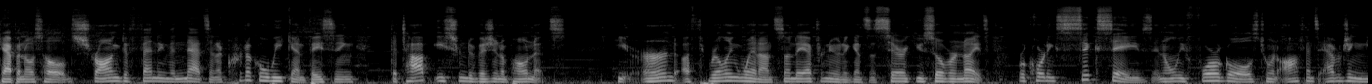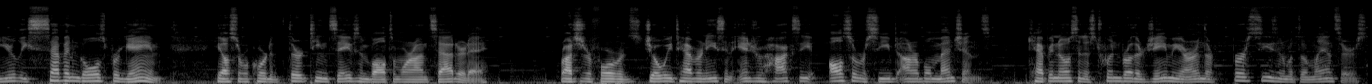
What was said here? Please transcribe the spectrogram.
Kapinos held strong defending the nets in a critical weekend facing the top Eastern Division opponents. He earned a thrilling win on Sunday afternoon against the Syracuse Silver Knights, recording six saves and only four goals to an offense averaging nearly seven goals per game. He also recorded 13 saves in Baltimore on Saturday. Rochester forwards Joey Tavernise and Andrew Hoxie also received honorable mentions. Kapinos and his twin brother Jamie are in their first season with the Lancers.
